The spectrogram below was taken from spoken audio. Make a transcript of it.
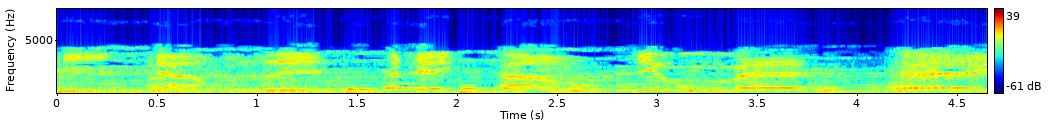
တည်ကြံလေအတိတ်ထံပြုပဲ ထိ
